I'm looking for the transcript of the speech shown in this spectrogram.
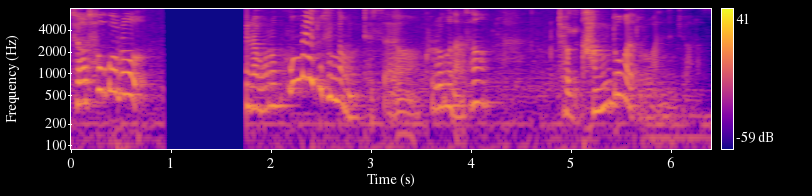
제가 속으로 이라고는 꿈에도 생각 못했어요. 그러고 나서 저기 강도가 들어왔는 줄 알았어요.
